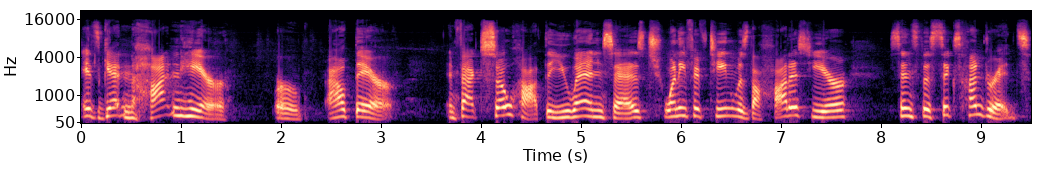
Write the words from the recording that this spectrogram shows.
It's getting hot in here or out there. In fact, so hot, the UN says 2015 was the hottest year since the 600s,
